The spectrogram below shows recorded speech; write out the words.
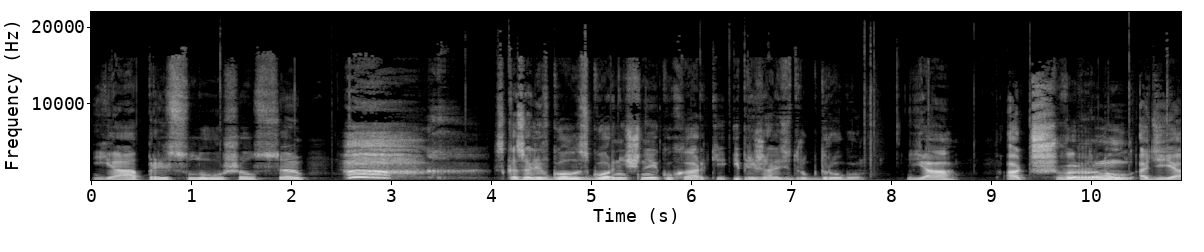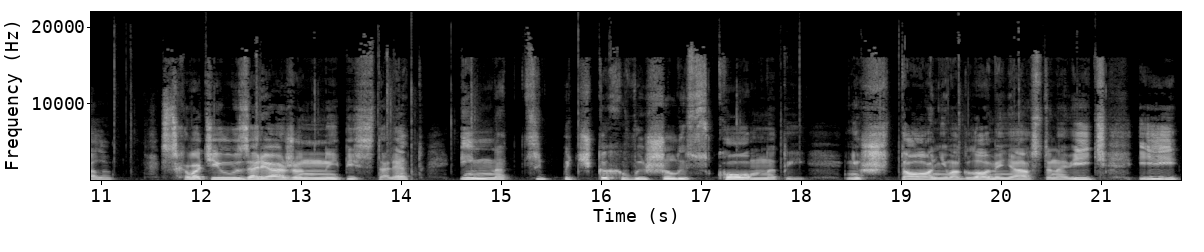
Я прислушался...» сказали в голос горничные кухарки и прижались друг к другу. Я отшвырнул одеяло, схватил заряженный пистолет и на цыпочках вышел из комнаты. Ничто не могло меня остановить, и...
